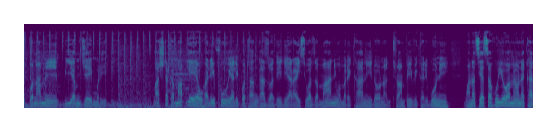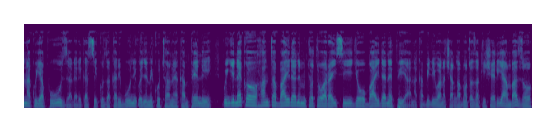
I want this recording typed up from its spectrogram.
Uko nami BMJ Mridhi. Mashtaka mapya ya uhalifu yalipotangazwa dhidi ya rais wa zamani wa Marekani Donald Trump hivi karibuni, mwanasiasa huyo ameonekana kuyapuuza katika siku za karibuni kwenye mikutano ya kampeni. Kwingineko, Hunter Biden, mtoto wa rais Joe Biden, pia anakabiliwa na changamoto za kisheria ambazo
